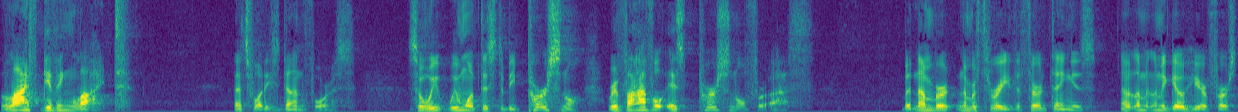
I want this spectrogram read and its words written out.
life giving light. That's what He's done for us. So we, we want this to be personal. Revival is personal for us. But number, number three, the third thing is uh, let me, let me go here first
